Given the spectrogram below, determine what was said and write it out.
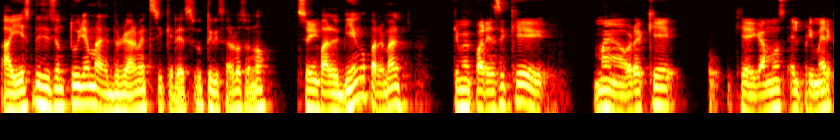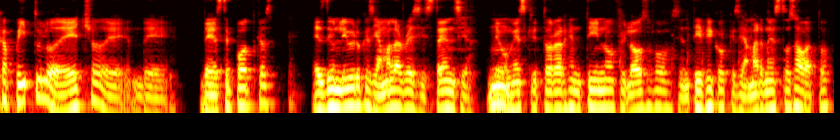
Ahí es decisión tuya, ma, realmente si quieres utilizarlos o no. Sí. Para el bien o para el mal. Que me parece que, man, ahora que, que digamos, el primer capítulo, de hecho, de, de, de este podcast es de un libro que se llama La Resistencia, de Mm. un escritor argentino, filósofo, científico que se llama Ernesto Sabato,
